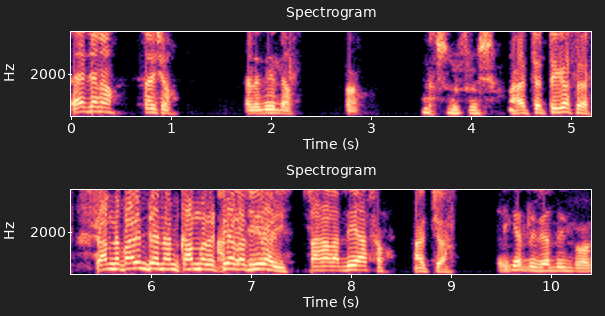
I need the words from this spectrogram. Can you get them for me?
এই জানো ছয়শো। এটা দিয়ে দাও। আচ্ছা ঠিক আছে। সামনে বাড়ির যাই না আমি কামলারে আচ্ছা, ঠিক দিয়ে আছে। আই। টাকাটা দিয়ে আসো। আচ্ছা। ঠিক আছে দুইটা দুই আ।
